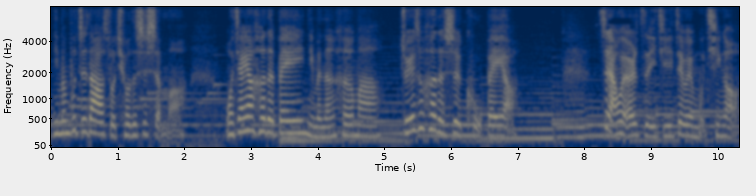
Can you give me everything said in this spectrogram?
你们不知道所求的是什么。我将要喝的杯，你们能喝吗？”主耶稣喝的是苦杯哦。这两位儿子以及这位母亲哦，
